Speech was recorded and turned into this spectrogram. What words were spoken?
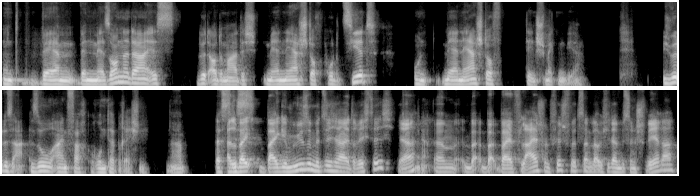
Und wer, wenn mehr Sonne da ist, wird automatisch mehr Nährstoff produziert und mehr Nährstoff, den schmecken wir. Ich würde es so einfach runterbrechen. Ja, also bei, bei, Gemüse mit Sicherheit richtig, ja. ja. Ähm, bei, bei, Fleisch und Fisch wird es dann, glaube ich, wieder ein bisschen schwerer.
